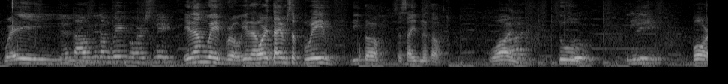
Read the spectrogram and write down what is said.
Wave. Tinatawag nilang wave or snake. Ilang wave bro? Ilang Four times of wave dito sa side na to. One, two, three, four.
